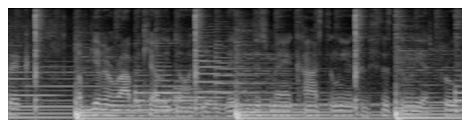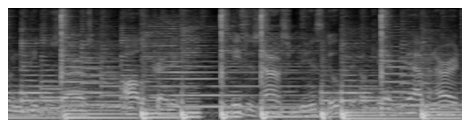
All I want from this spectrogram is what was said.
sick of giving Robert Kelly dog get This man constantly and consistently has proven that he deserves all the credit he deserves for being stupid. Okay, if you haven't heard,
